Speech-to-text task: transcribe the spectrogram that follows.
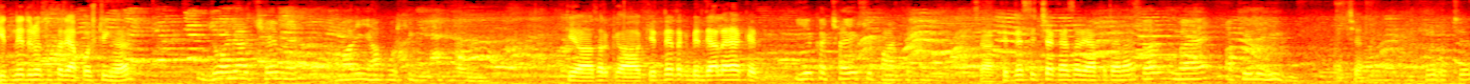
कितने दिनों से सर यहाँ पोस्टिंग है? 2006 में हमारी यहाँ पोस्टिंग हुई थी। क्या सर क्या कितने तक विद्यालय है? कि ये कक्षा एक से पाँच तक अच्छा कितने शिक्षक हैं सर यहाँ बताना सर मैं अकेले ही हूँ। अच्छा। कितने बच्चे?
